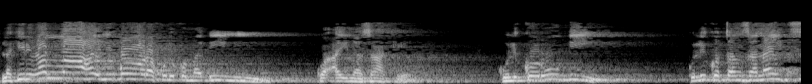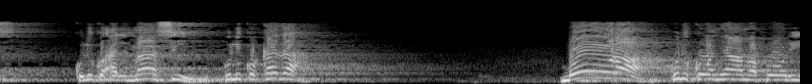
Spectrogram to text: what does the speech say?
Lakini wallahi ni bora kuliko madini kwa aina zake kuliko rubi kuliko tanzanite kuliko almasi kuliko kadha. Bora kuliko wanyama pori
